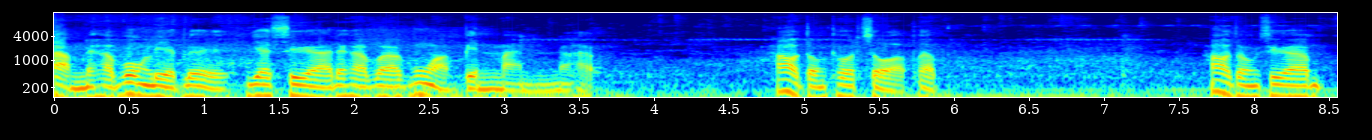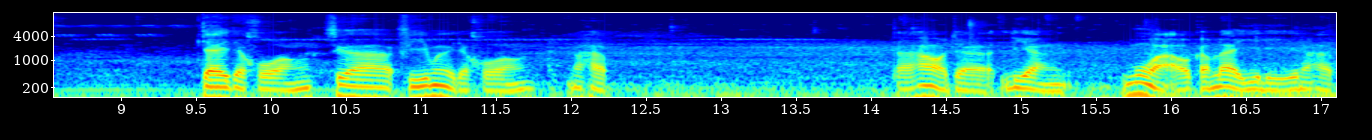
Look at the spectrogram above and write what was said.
ามนะครับวงเรียบเลย อย่าเสือนะครับว่างัวเป็นมันนะครับเฮาต้องทดสอบครับ เฮาต้องเสื้อใจเจ้าของเสื้อฝีมือเจ้าของนะครับ ถ้าเฮาจะเลี้ยงงัวเอากำไรอีหลีนะครับ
